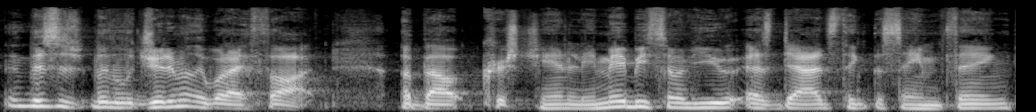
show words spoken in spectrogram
And this is legitimately what I thought about Christianity. Maybe some of you as dads think the same thing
